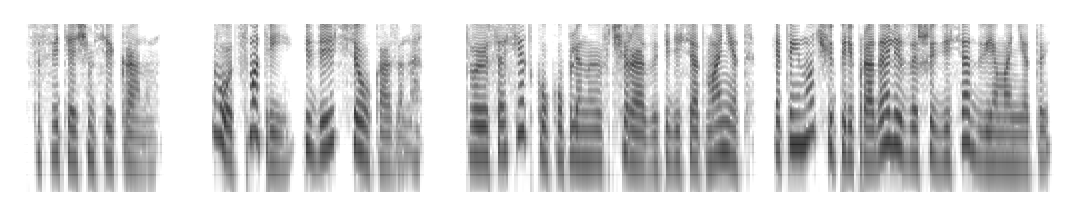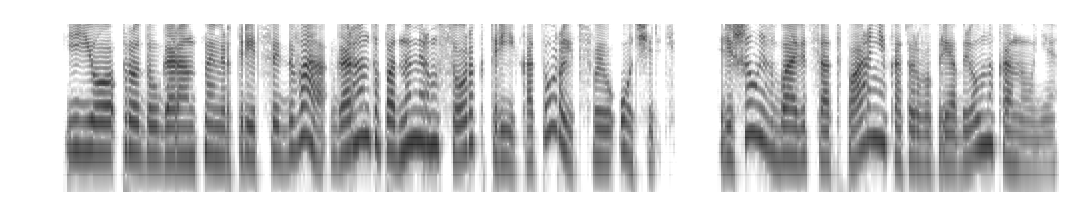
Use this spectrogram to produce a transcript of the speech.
со светящимся экраном. Вот, смотри, здесь все указано. Твою соседку, купленную вчера за 50 монет, этой ночью перепродали за 62 монеты. Ее продал гарант номер 32 гаранту под номером 43, который, в свою очередь, решил избавиться от парня, которого приобрел накануне.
